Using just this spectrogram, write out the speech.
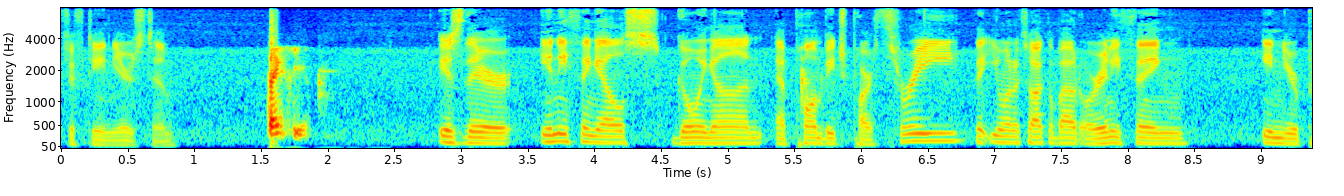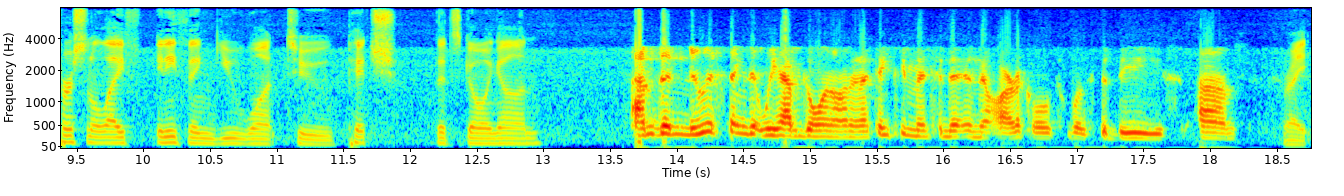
15 years, Tim. Thank you. Is there anything else going on at Palm Beach Par 3 that you want to talk about, or anything in your personal life, anything you want to pitch that's going on? Um, the newest thing that we have going on, and I think you mentioned it in the articles, was the bees. Um, right.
